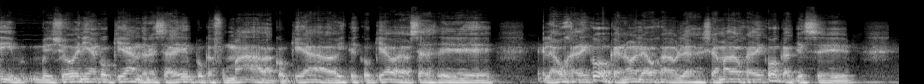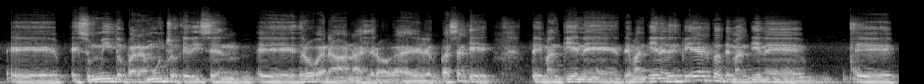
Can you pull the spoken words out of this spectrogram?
y yo venía coqueando en esa época, fumaba, coqueaba, ¿viste? Coqueaba, o sea, la hoja de coca, ¿no? La, hoja, la llamada hoja de coca, que es, es un mito para muchos que dicen es droga. No, no es droga. lo que pasa es que te mantiene, te mantiene despierto, te mantiene eh,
